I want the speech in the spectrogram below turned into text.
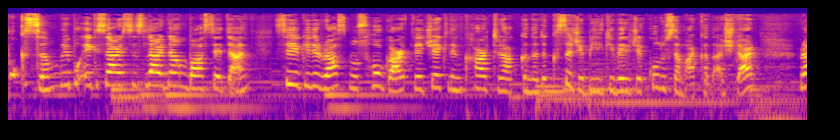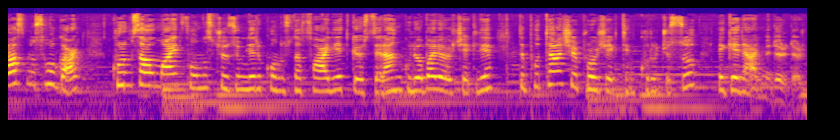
Bu kısım ve bu egzersizlerden bahseden sevgili Rasmus Hogarth ve Jacqueline Carter hakkında da kısaca bilgi verecek olursam arkadaşlar, Rasmus Hogarth, kurumsal mindfulness çözümleri konusunda faaliyet gösteren global ölçekli The Potential Project'in kurucusu ve genel müdürüdür.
